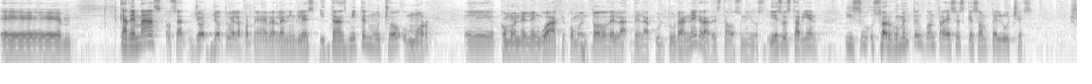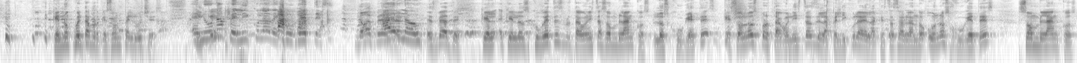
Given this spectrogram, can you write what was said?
Eh, que además, o sea, yo, yo tuve la oportunidad de verla en inglés y transmiten mucho humor, eh, como en el lenguaje, como en todo, de la, de la cultura negra de Estados Unidos. Y eso está bien. Y su, su argumento en contra de eso es que son peluches. que no cuenta porque son peluches. Y en que- una película de juguetes. No, espérate. I don't know. Espérate. Que, que los juguetes protagonistas son blancos. Los juguetes, que son los protagonistas de la película de la que estás hablando, unos juguetes son blancos.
